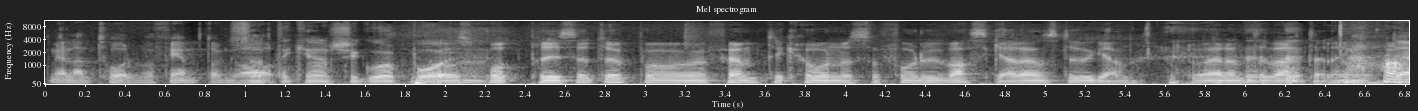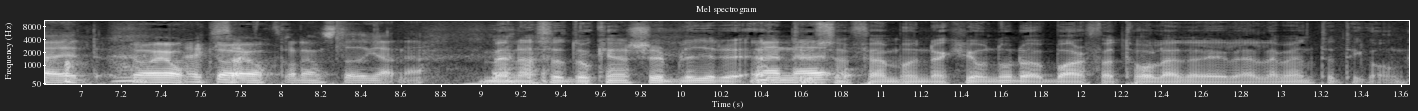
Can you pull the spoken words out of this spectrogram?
mellan 12 och 15 Så att det grader. kanske går på... Går spotpriset upp på 50 kronor så får du vaska den stugan. Då är det inte värt det längre. Då, är- då, åker, då åker den stugan ja. Men alltså då kanske det blir Men, eh, 1500 kronor då bara för att hålla det lilla elementet igång.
